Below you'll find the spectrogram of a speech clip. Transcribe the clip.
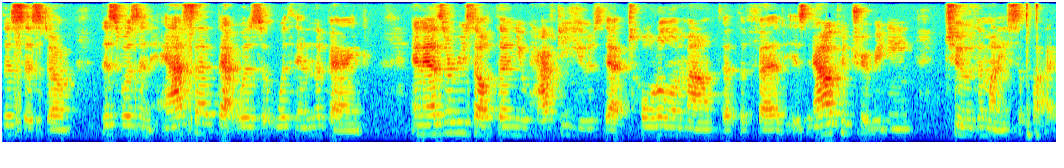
the system. This was an asset that was within the bank. And as a result, then you have to use that total amount that the Fed is now contributing to the money supply.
